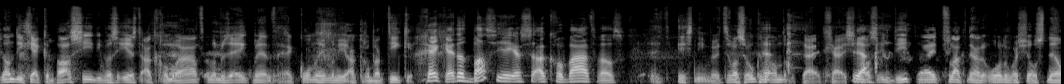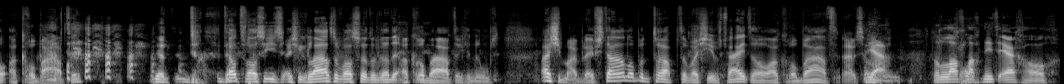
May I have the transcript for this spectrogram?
dan die gekke Bassie, die was eerst acrobaat. En op een zeker moment, hij kon helemaal niet acrobatieken. Gek hè, dat Bas je eerste acrobaat was. Het is niet meer. Het was ook een andere tijd, Gijs. Je Ja. was in die tijd, vlak na de oorlog, was je al snel acrobaten. dat, dat, dat was iets, als je glazen was, werden wel de acrobaten genoemd. Als je maar bleef staan op een trap, dan was je in feite al acrobaat. Nou, Ja, de lat lag niet erg hoog.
